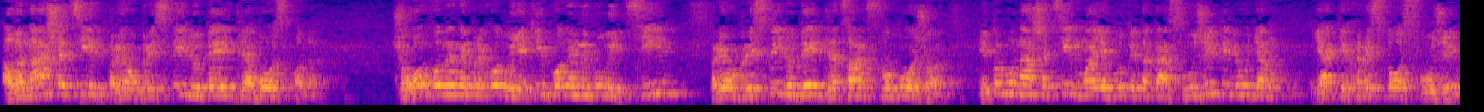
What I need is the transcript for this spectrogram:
Але наша ціль приобрести людей для Господа. Чого б вони не приходили, які б вони не були, ціль приобрести людей для Царства Божого. І тому наша ціль має бути така служити людям, як і Христос служив.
